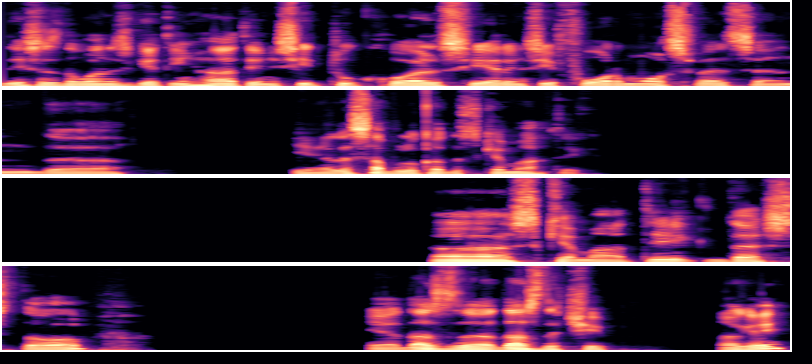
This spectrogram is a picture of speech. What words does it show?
This is the one that's getting hot and you see two coils here and you see four MOSFETs and uh, yeah let's have a look at the schematic. Uh, schematic desktop. Yeah that's the that's the chip okay?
